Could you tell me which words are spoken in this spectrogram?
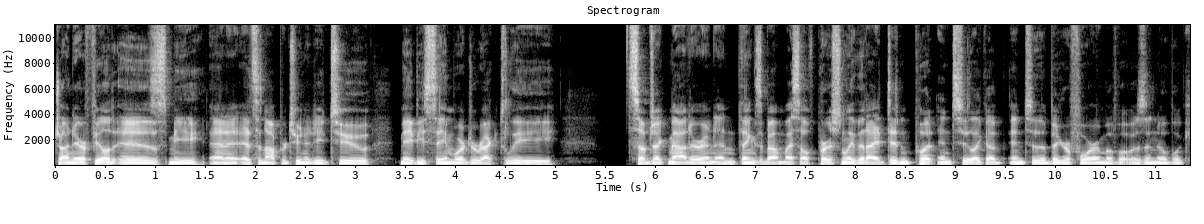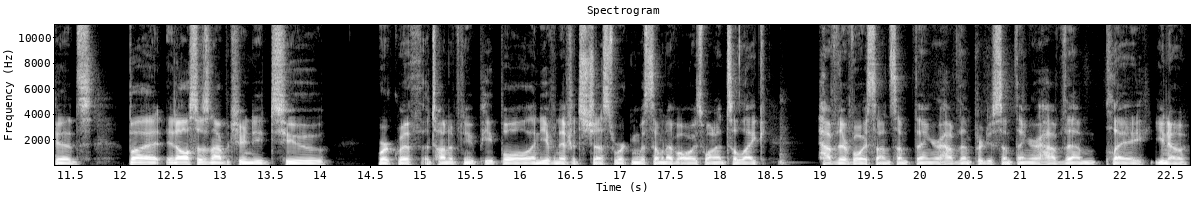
John Airfield is me and it's an opportunity to maybe say more directly subject matter and, and things about myself personally that I didn't put into like a into the bigger forum of what was in Noble Kids. But it also is an opportunity to work with a ton of new people. And even if it's just working with someone I've always wanted to like have their voice on something or have them produce something or have them play, you know,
